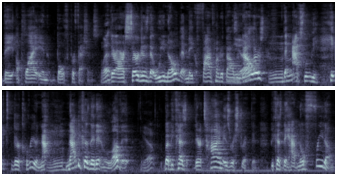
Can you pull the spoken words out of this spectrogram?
they apply in both professions. What? There are surgeons that we know that make five hundred thousand dollars that mm-hmm. absolutely hate their career, not not because they didn't love it, Yep. but because their time is restricted, because they have no freedom,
